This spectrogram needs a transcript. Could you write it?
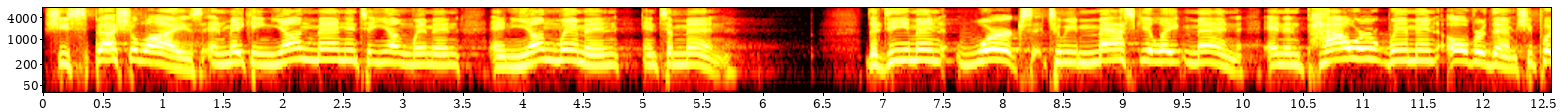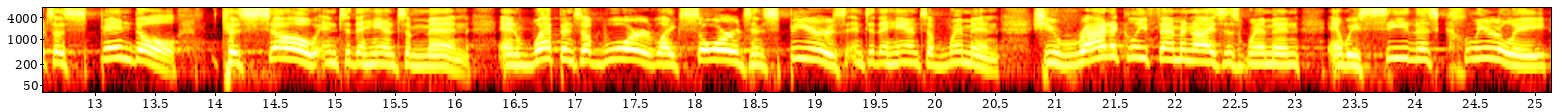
She specialized in making young men into young women and young women into men. The demon works to emasculate men and empower women over them. She puts a spindle to sow into the hands of men and weapons of war like swords and spears into the hands of women. She radically feminizes women, and we see this clearly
